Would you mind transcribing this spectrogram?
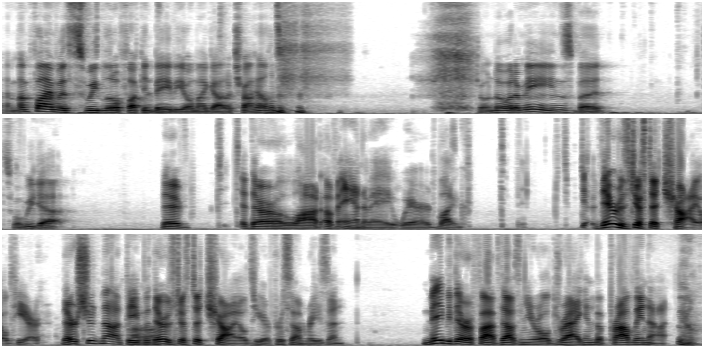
I'm, I'm fine with sweet little fucking baby. Oh my god, a child. Don't know what it means, but it's what we got. There, there are a lot of anime where like there is just a child here. There should not be, Uh-huh. but there is just a child here for some reason. Maybe they're a five thousand year old dragon, but probably not. Oh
